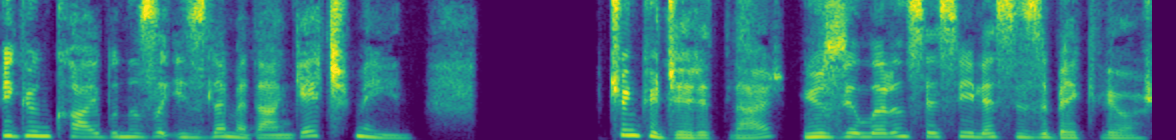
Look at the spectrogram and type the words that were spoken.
bir gün kaybınızı izlemeden geçmeyin. Çünkü Ceritler yüzyılların sesiyle sizi bekliyor.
